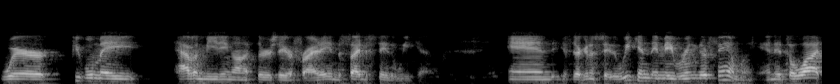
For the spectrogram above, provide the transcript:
where people may have a meeting on a Thursday or Friday and decide to stay the weekend. And if they're going to stay the weekend, they may bring their family. And it's a lot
